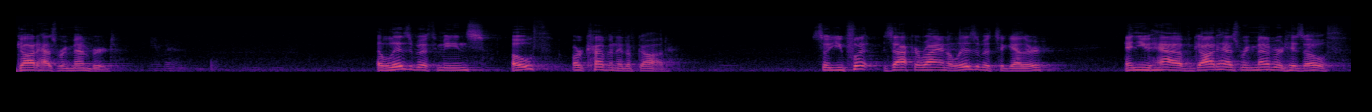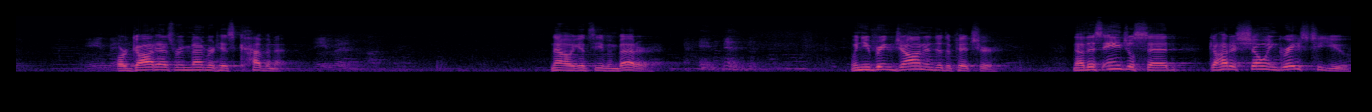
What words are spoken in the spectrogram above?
God has remembered. Amen. Elizabeth means oath or covenant of God. So you put Zechariah and Elizabeth together, and you have God has remembered his oath, Amen. or God has remembered his covenant. Amen. Now it gets even better. When you bring John into the picture, now this angel said, God is showing grace to you.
